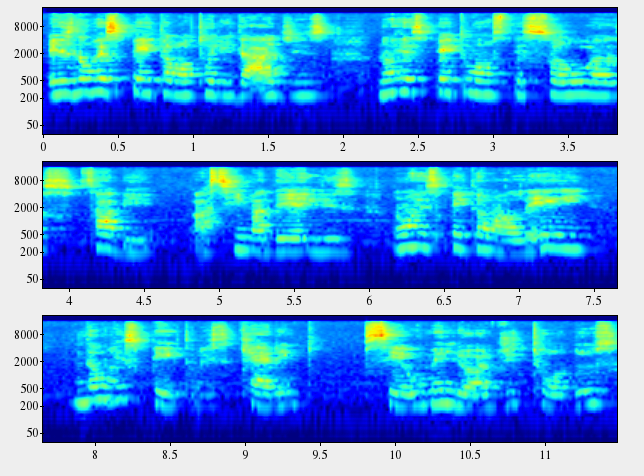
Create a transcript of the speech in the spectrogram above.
Eles não respeitam autoridades, não respeitam as pessoas, sabe? Acima deles, não respeitam a lei, não respeitam. Eles querem ser o melhor de todos,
